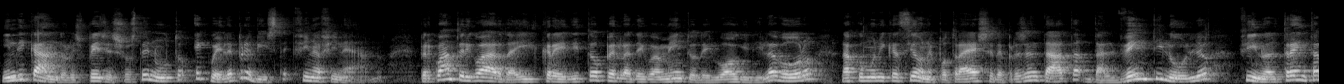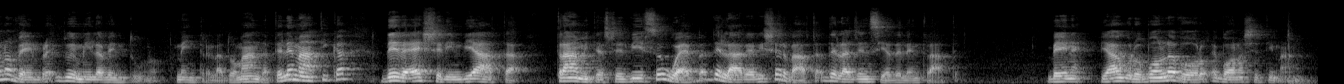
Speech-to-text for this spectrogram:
indicando le spese sostenute e quelle previste fino a fine anno. Per quanto riguarda il credito per l'adeguamento dei luoghi di lavoro, la comunicazione potrà essere presentata dal 20 luglio fino al 30 novembre 2021, mentre la domanda telematica deve essere inviata tramite il servizio web dell'area riservata dell'Agenzia delle Entrate. Bene, vi auguro buon lavoro e buona settimana.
